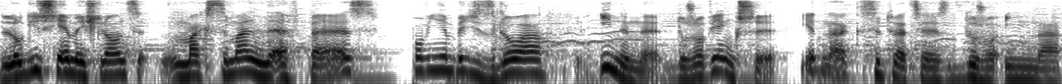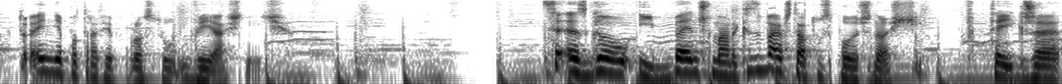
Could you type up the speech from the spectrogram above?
Logicznie myśląc, maksymalny FPS powinien być zgoła inny, dużo większy, jednak sytuacja jest dużo inna, której nie potrafię po prostu wyjaśnić. CSGO i benchmark z warsztatu społeczności. W tej grze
